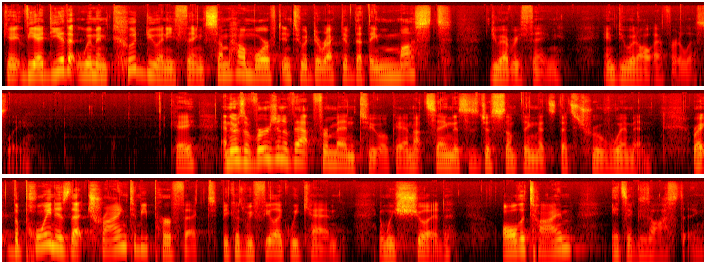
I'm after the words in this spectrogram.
Okay, the idea that women could do anything somehow morphed into a directive that they must do everything and do it all effortlessly. Okay? And there's a version of that for men too, okay? I'm not saying this is just something that's, that's true of women, right? The point is that trying to be perfect because we feel like we can and we should all the time, it's exhausting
